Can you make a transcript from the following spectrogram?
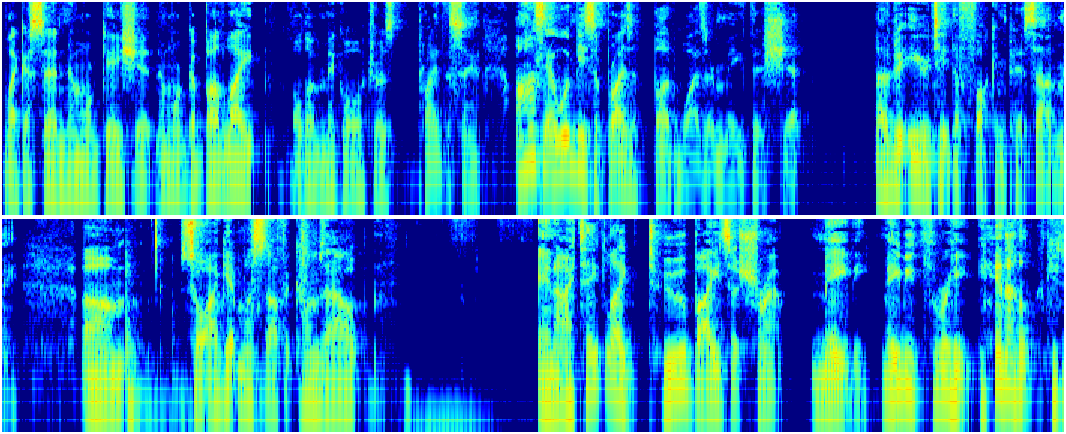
Like I said, no more gay shit, no more Bud Light. Although Mich Ultra is probably the same. Honestly, I wouldn't be surprised if Budweiser made this shit. That would irritate the fucking piss out of me. Um, so I get my stuff. It comes out, and I take like two bites of shrimp, maybe, maybe three, and I look at.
